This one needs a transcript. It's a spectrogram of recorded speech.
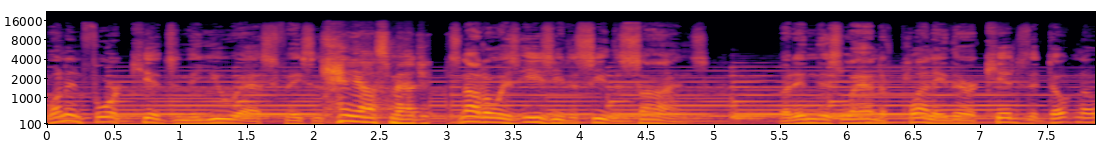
One in four kids in the U.S. faces chaos magic. It's not always easy to see the signs, but in this land of plenty, there are kids that don't know.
